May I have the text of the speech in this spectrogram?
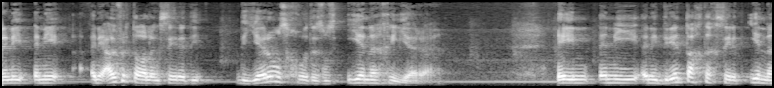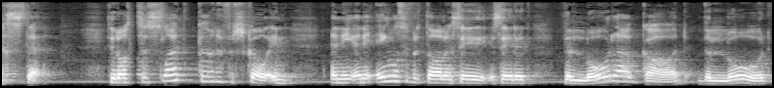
in die in die in die ou vertaling sê dit die die Here ons God is ons enige Here. En in die in die 83 sê dit enigste. So daar's 'n slight kind of verskil en in die in die Engelse vertaling sê sê dit the Lord our God, the Lord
